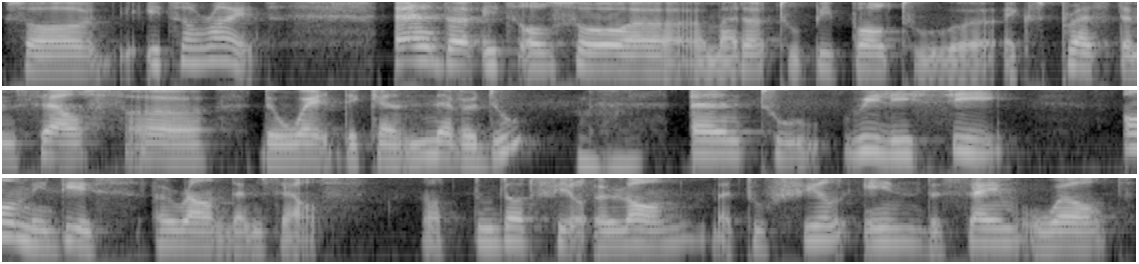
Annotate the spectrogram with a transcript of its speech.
So it's all right, and uh, it's also uh, a matter to people to uh, express themselves uh, the way they can never do, and to really see only this around themselves. Not do not feel alone, but to feel in the same world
